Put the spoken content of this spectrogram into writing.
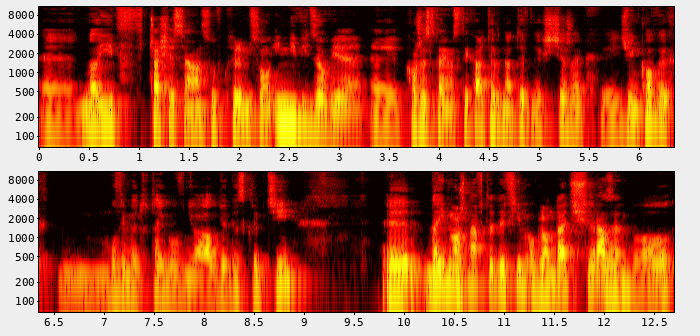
e, no i w czasie seansu, w którym są inni widzowie, e, korzystają z tych alternatywnych ścieżek dźwiękowych. Mówimy tutaj głównie o audiodeskrypcji. Y, no i można wtedy film oglądać razem, bo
